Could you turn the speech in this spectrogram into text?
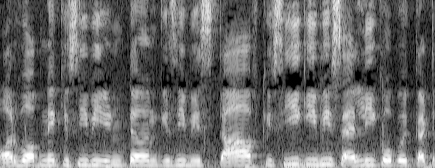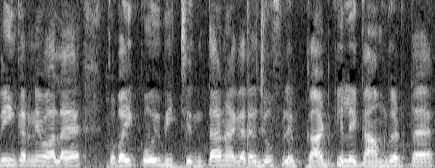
और वो अपने किसी भी इंटर्न किसी भी स्टाफ किसी की भी सैलरी को कोई कट नहीं करने वाला है। तो भाई कोई भी चिंता ना करे जो फ्लिपकार्ट के लिए काम करता है।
